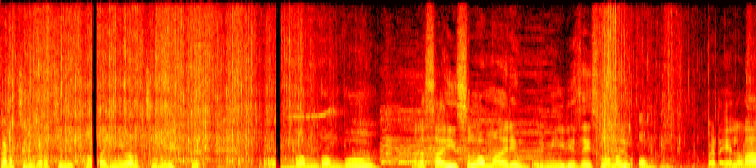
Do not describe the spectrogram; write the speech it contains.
കടച്ചിൽ കടച്ചിൽ. തുടങ്ങി കടച്ചിൽ. ഒമ്പമ്പു നല്ല സൈസുള്ളമാരും ഒരു മീഡിയം സൈസുള്ളമാരും ഒം പെടയല്ലടാ.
